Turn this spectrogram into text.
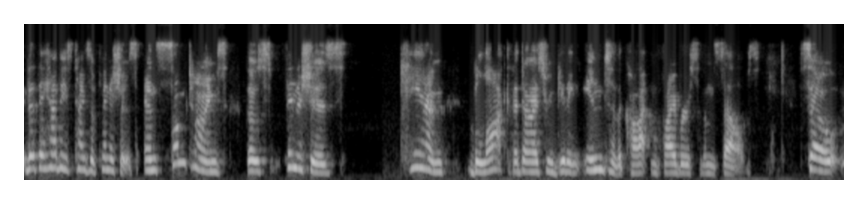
that they have these kinds of finishes and sometimes those finishes can block the dyes from getting into the cotton fibers themselves. So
